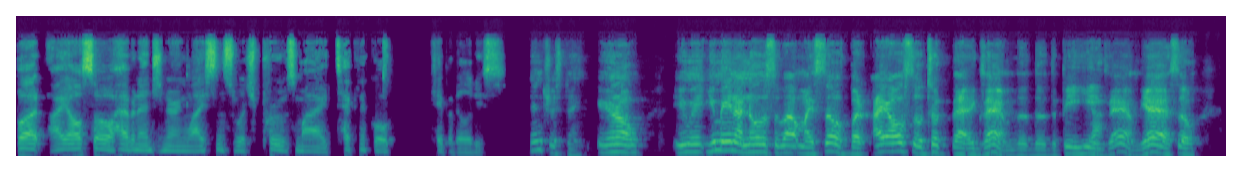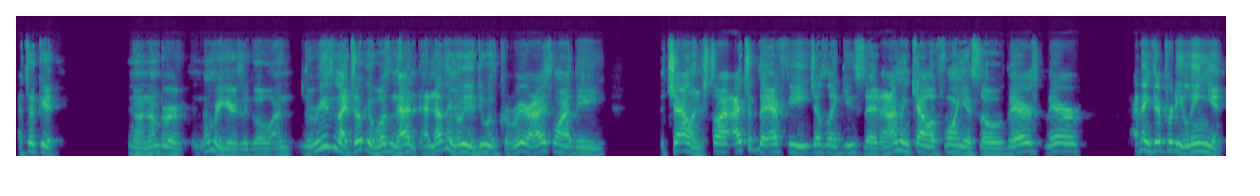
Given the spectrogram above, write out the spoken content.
but I also have an engineering license, which proves my technical capabilities. Interesting. You know, you may, you may not know this about myself, but I also took that exam, the, the, the PE yeah. exam. Yeah. So I took it you know, a number of number of years ago. And the reason I took it wasn't had, had nothing really to do with career. I just wanted the the challenge. So I, I, took the FE just like you said, and I'm in California, so they're they're I think they're pretty lenient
